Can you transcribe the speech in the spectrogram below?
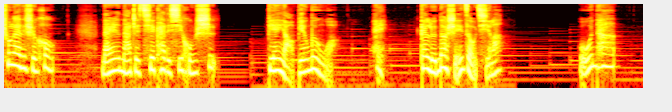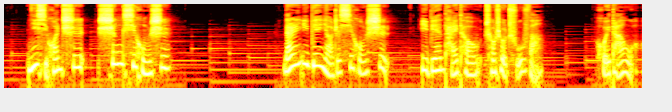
出来的时候，男人拿着切开的西红柿，边咬边问我：“嘿，该轮到谁走棋了？”我问他：“你喜欢吃生西红柿？”男人一边咬着西红柿，一边抬头瞅瞅厨房，回答我：“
